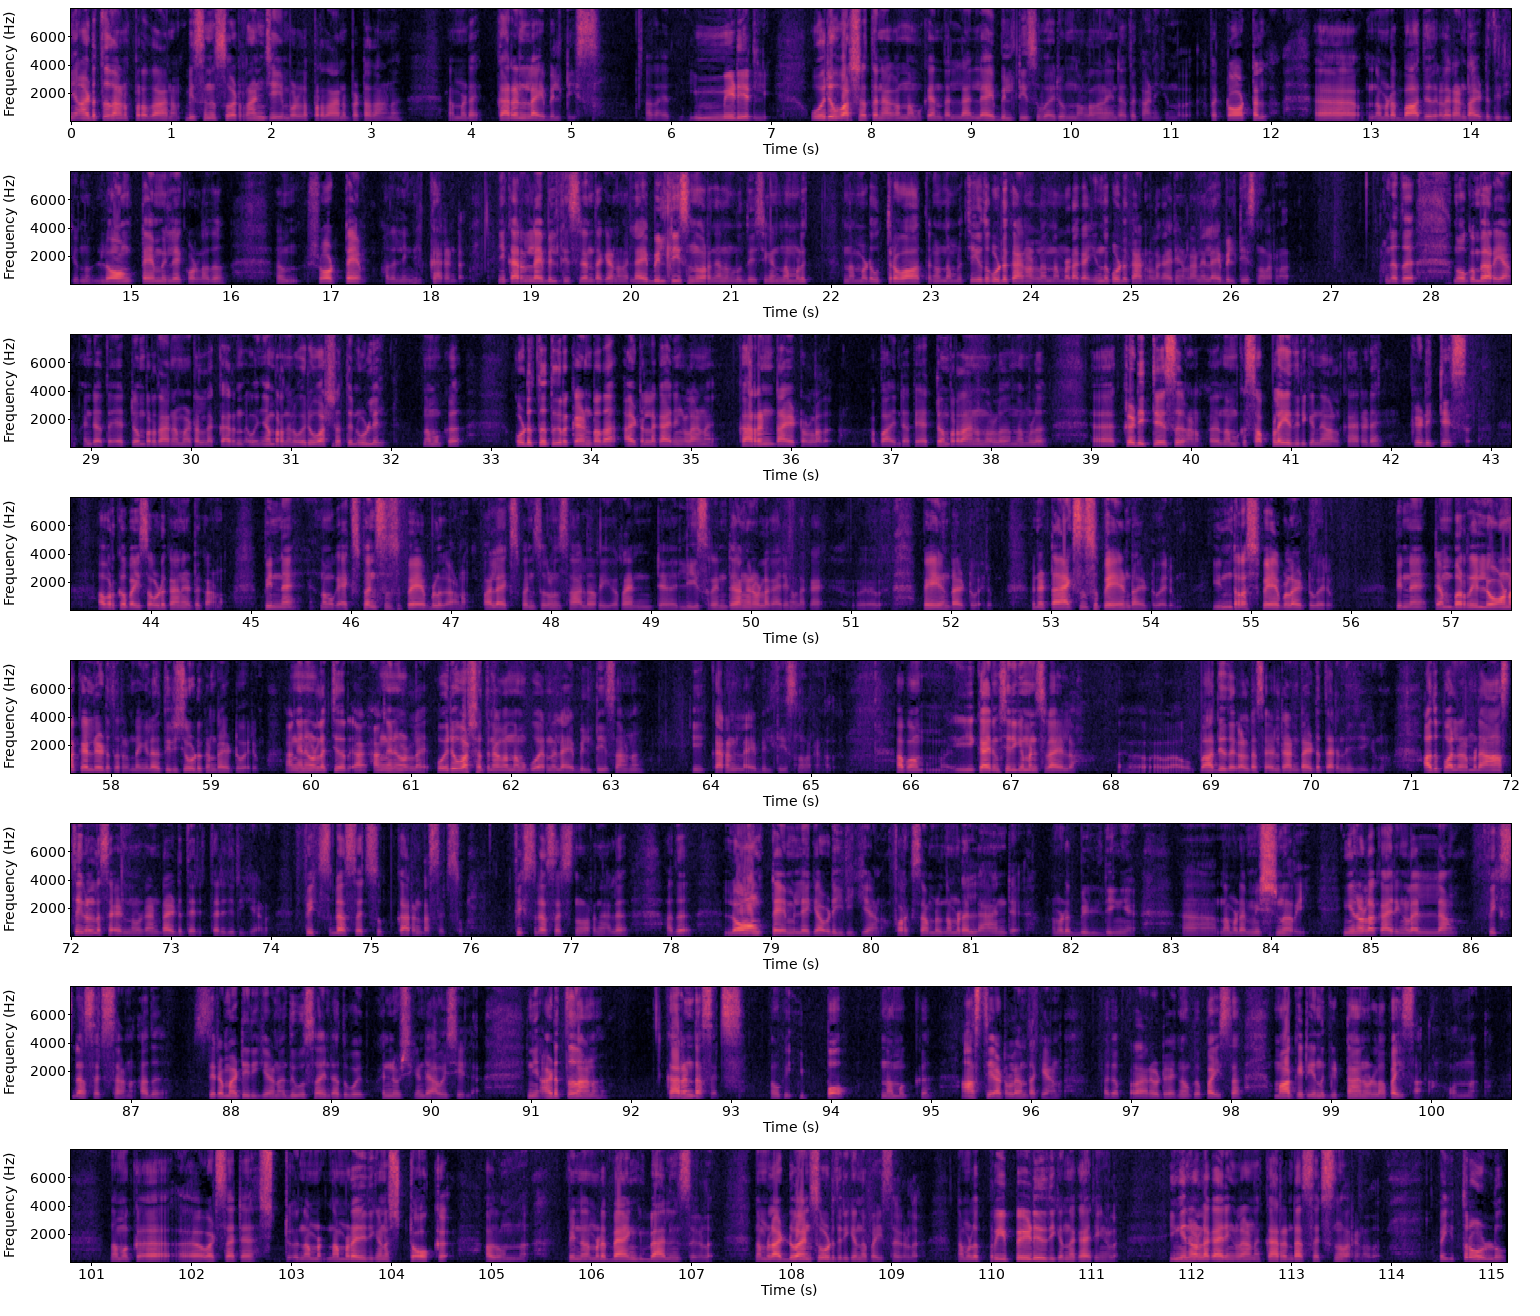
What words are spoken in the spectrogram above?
ഇനി അടുത്തതാണ് പ്രധാനം. ബിസിനസ്സുമായിട്ട് റൺ ചെയ്യുമ്പോഴുള്ള പ്രധാനപ്പെട്ടതാണ് നമ്മുടെ കറണ്ട് ലൈബിലിറ്റീസ് അതായത് ഇമ്മീഡിയറ്റ്ലി ഒരു വർഷത്തിനകം നമുക്ക് എന്തെല്ലാം ലൈബിലിറ്റീസ് വരും എന്നുള്ളതാണ് അതിന്റെ അകത്ത് കാണിക്കുന്നത്. അപ്പോൾ ടോട്ടൽ നമ്മുടെ ബാധ്യതകൾ രണ്ടായിട്ട് തിരിക്കുന്നു. ലോങ് ടേമിലേക്കുള്ളത് ഷോർട്ട് ടേം അതല്ലെങ്കിൽ കറണ്ട് ഈ കറണ്ട് ലൈബിലിറ്റീസിൽ എന്തൊക്കെയാണ്? ലൈബിലിറ്റീസ് എന്ന് പറഞ്ഞാൽ നമ്മൾ ഉദ്ദേശിക്കുന്നത് നമ്മൾ നമ്മുടെ ഉത്തരവാദിത്തങ്ങൾ നമ്മൾ ചെയ്തു കൊടുക്കാനുള്ള നമ്മുടെ കയ്യിൽ നിന്ന് കൊടുക്കാനുള്ള കാര്യങ്ങളാണ് ലൈബിലിറ്റീസ് എന്ന് പറയുന്നത്. അതിന്റെ അകത്ത് നോക്കുമ്പോൾ അറിയാം അതിന്റെ അകത്ത് ഏറ്റവും പ്രധാനമായിട്ടുള്ള കറണ്ട് ഞാൻ പറഞ്ഞല്ലോ ഒരു വർഷത്തിനുള്ളിൽ നമുക്ക് കൊടുത്ത് തീർക്കേണ്ടത് ആയിട്ടുള്ള കാര്യങ്ങളാണ് കറണ്ടായിട്ടുള്ളത് അപ്പോൾ അതിന്റെ അകത്ത് ഏറ്റവും പ്രധാനം എന്നുള്ളത് നമ്മൾ ക്രെഡിറ്റേഴ്സ് കാണും. അത് നമുക്ക് സപ്ലൈ ചെയ്തിരിക്കുന്ന ആൾക്കാരുടെ ക്രെഡിറ്റേഴ്സ് അവർക്ക് പൈസ കൊടുക്കാനായിട്ട് കാണും. പിന്നെ നമുക്ക് എക്സ്പെൻസസ് പേയബിൾ കാണും. പല എക്സ്പെൻസുകളും സാലറി റെന്റ് ലീസ് റെന്റ് അങ്ങനെയുള്ള കാര്യങ്ങളൊക്കെ പേ ചെയ്യേണ്ടതായിട്ട് വരും. പിന്നെ ടാക്സസ് പേ ചെയ്യേണ്ടതായിട്ട് വരും. ഇൻട്രസ്റ്റ് പേയബിൾ ആയിട്ട് വരും. പിന്നെ ടെമ്പററി ലോണൊക്കെ എല്ലാം എടുത്തിട്ടുണ്ടെങ്കിൽ അത് തിരിച്ചു കൊടുക്കേണ്ടതായിട്ട് വരും. അങ്ങനെയുള്ള ചെറു അങ്ങനെയുള്ള ഒരു വർഷത്തിനകം നമുക്ക് വരുന്ന ലയബിലിറ്റീസാണ് ഈ കറണ്ട് ലയബിലിറ്റീസ് എന്ന് പറയുന്നത്. അപ്പം ഈ കാര്യം ശരിക്കും മനസ്സിലായല്ലോ? ബാധ്യതകളുടെ സൈഡിൽ രണ്ടായിട്ട് തരംതിരിച്ചിരിക്കുന്നു. അതുപോലെ നമ്മുടെ ആസ്തികളുടെ സൈഡിൽ നമ്മൾ രണ്ടായിട്ട് തരി തരിച്ചിരിക്കുകയാണ് ഫിക്സ്ഡ് അസറ്റ്സും കറണ്ട് അസറ്റ്സും ഫിക്സ്ഡ് അസറ്റ്സ് എന്ന് പറഞ്ഞാൽ അത് ലോങ് ടേമിലേക്ക് അവിടെ ഇരിക്കുകയാണ്. ഫോർ എക്സാമ്പിൾ നമ്മുടെ ലാൻഡ് നമ്മുടെ ബിൽഡിങ് നമ്മുടെ മിഷനറി ഇങ്ങനെയുള്ള കാര്യങ്ങളെല്ലാം ഫിക്സ്ഡ് അസറ്റ്സ് ആണ്. അത് സ്ഥിരമായിട്ട് ഇരിക്കുകയാണ് ദിവസം അതിന്റെ അകത്ത് പോയി അന്വേഷിക്കേണ്ട ആവശ്യമില്ല. ഇനി അടുത്തതാണ് കറണ്ട് അസറ്റ്സ് നമുക്ക് ഇപ്പോൾ നമുക്ക് ആസ്തിയായിട്ടുള്ള എന്തൊക്കെയാണ്? അതൊക്കെ പ്രധാനമായിട്ട്. നമുക്ക് പൈസ മാർക്കറ്റിൽ നിന്ന് കിട്ടാനുള്ള പൈസ ഒന്ന്. നമുക്ക് വാട്സാറ്റ് നമ്മുടെ നമ്മുടെ ഇരിക്കുന്ന സ്റ്റോക്ക് അതൊന്ന്. പിന്നെ നമ്മുടെ ബാങ്ക് ബാലൻസുകൾ നമ്മൾ അഡ്വാൻസ് കൊടുത്തിരിക്കുന്ന പൈസകൾ നമ്മൾ പ്രീപെയ്ഡ് ചെയ്തിരിക്കുന്ന കാര്യങ്ങൾ ഇങ്ങനെയുള്ള കാര്യങ്ങളാണ് കറണ്ട് അസറ്റ്സ് എന്ന് പറയുന്നത്. അപ്പോൾ ഇത്രേ ഉള്ളൂ.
